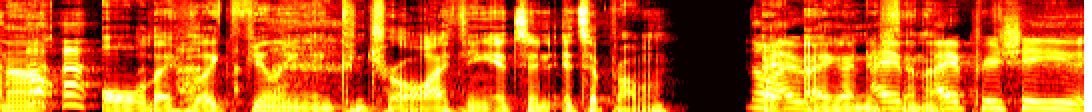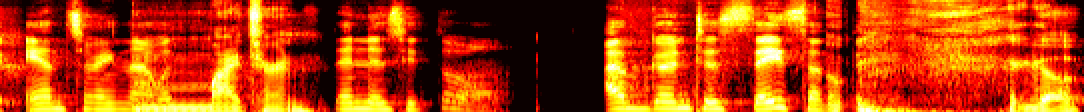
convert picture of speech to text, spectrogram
not old i feel like feeling in control i think it's an it's a problem no, I- I understand I, that. I appreciate you answering that with my turn Then necesito. I'm going to say something. go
